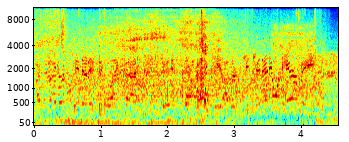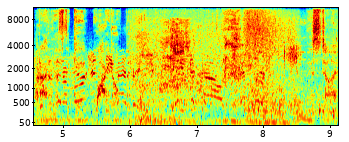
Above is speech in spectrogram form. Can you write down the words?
I've never seen anything like that. It's not like the others. Can, can anyone hear me? But I This is left the gate wide open. Leave the town and search And this time,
